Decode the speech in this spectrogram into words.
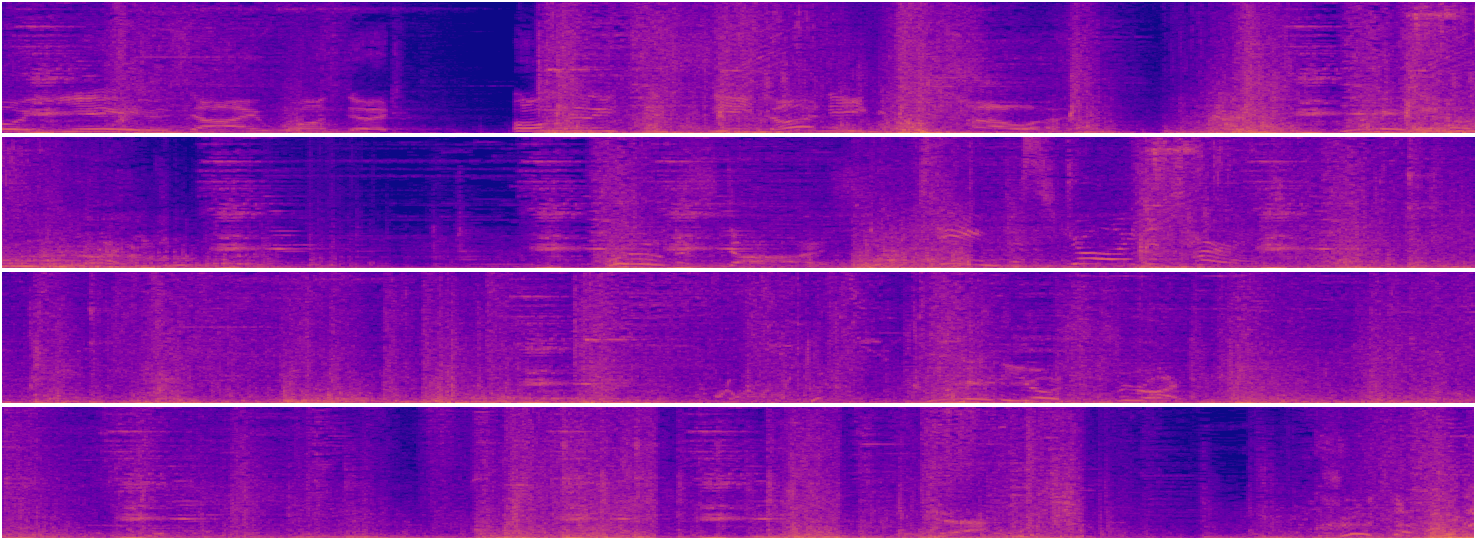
For years I wandered, only to seek unequal power. Through the stars. Team destroyed a turret. Meteor strike! Crucifix!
